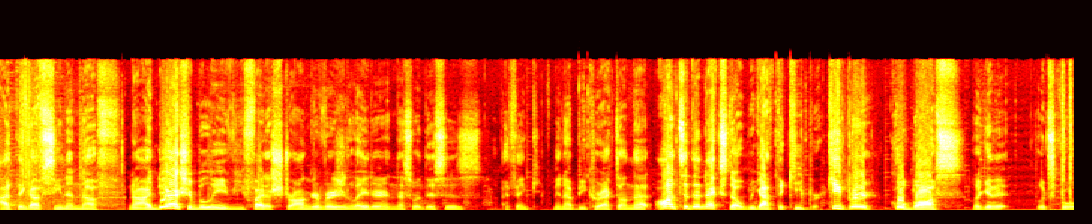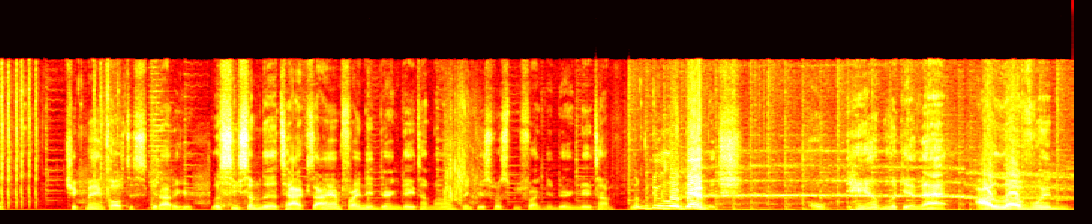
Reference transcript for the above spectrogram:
I think I've seen enough. Now, I do actually believe you fight a stronger version later, and that's what this is. I think. May not be correct on that. On to the next, though. We got the Keeper. Keeper, cool boss. Look at it. Looks cool. Chick man cultist, get out of here. Let's see some of the attacks. I am fighting it during daytime. I don't think you're supposed to be fighting it during daytime. Let me do a little damage. Oh, damn, look at that. I love when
